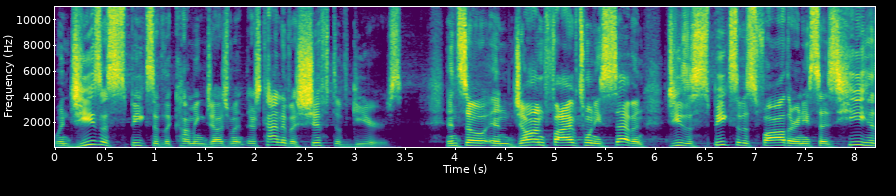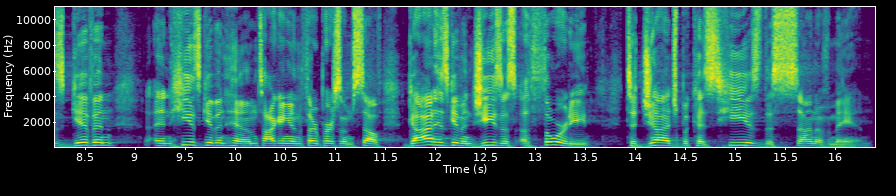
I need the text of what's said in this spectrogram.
when Jesus speaks of the coming judgment, there's kind of a shift of gears. And so in John 5 27, Jesus speaks of his Father and he says, He has given, and He has given him, talking in the third person himself, God has given Jesus authority to judge because He is the Son of Man.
